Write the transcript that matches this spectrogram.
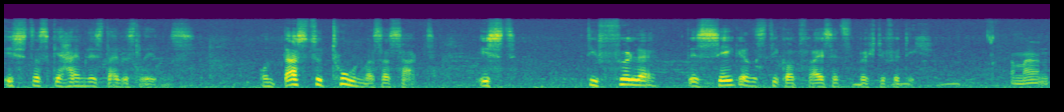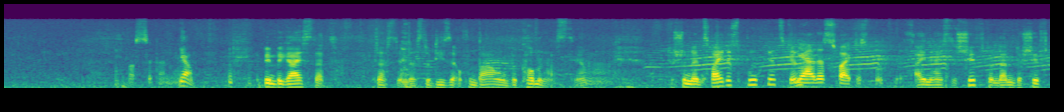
ist das Geheimnis deines Lebens. Und das zu tun, was er sagt, ist die Fülle des Segens, die Gott freisetzen möchte für dich. Amen. Pastor Daniel. Ja, ich bin begeistert, Justin, dass du diese Offenbarung bekommen hast. Ja. Das ist schon dein zweites Buch jetzt, gell? Yeah, das zweites Buch. Yes. Eine heißt das Shift und dann das Shift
